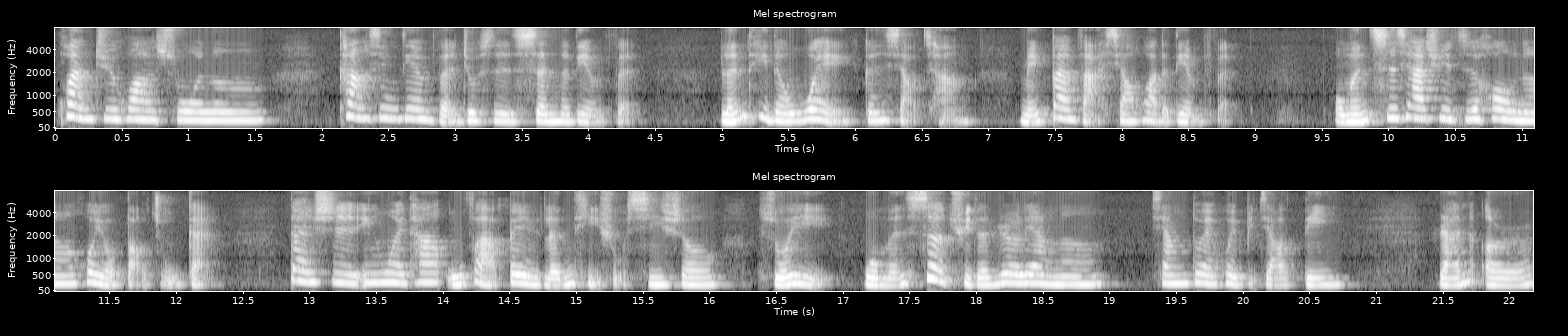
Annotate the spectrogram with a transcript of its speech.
换句话说呢，抗性淀粉就是生的淀粉，人体的胃跟小肠没办法消化的淀粉。我们吃下去之后呢，会有饱足感，但是因为它无法被人体所吸收，所以我们摄取的热量呢，相对会比较低。然而，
